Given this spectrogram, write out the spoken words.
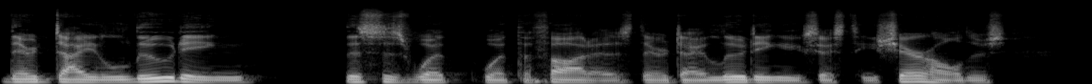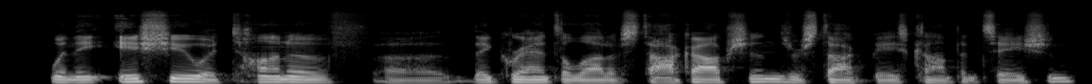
They're diluting. This is what what the thought is. They're diluting existing shareholders when they issue a ton of, uh, they grant a lot of stock options or stock based compensation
